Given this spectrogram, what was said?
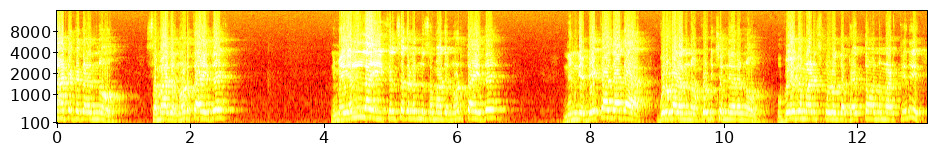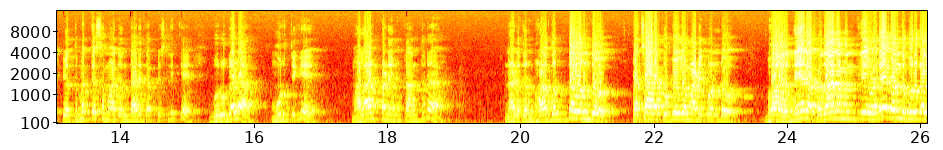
ನಾಟಕಗಳನ್ನು ಸಮಾಜ ನೋಡ್ತಾ ಇದೆ. ನಿಮ್ಮ ಎಲ್ಲ ಈ ಕೆಲಸಗಳನ್ನು ಸಮಾಜ ನೋಡ್ತಾ ಇದೆ. ನಿಮ್ಗೆ ಬೇಕಾದಾಗ ಗುರುಗಳನ್ನು ಕೋಟಿ ಚೆನ್ನೈರನ್ನು ಉಪಯೋಗ ಮಾಡಿಸಿಕೊಳ್ಳುವಂತ ಪ್ರಯತ್ನವನ್ನು ಮಾಡ್ತೀರಿ. ಇವತ್ತು ಮತ್ತೆ ಸಮಾಜವನ್ನು ದಾರಿ ತಪ್ಪಿಸಲಿಕ್ಕೆ ಗುರುಗಳ ಮೂರ್ತಿಗೆ ಮಾಲಾರ್ಪಣೆ ಮುಖಾಂತರ ನಾಳೆ ಬಹಳ ದೊಡ್ಡ ಒಂದು ಪ್ರಚಾರಕ್ಕೆ ಉಪಯೋಗ ಮಾಡಿಕೊಂಡು ನೇರ ಪ್ರಧಾನಮಂತ್ರಿಯವರೇ ಬಂದು ಗುರುಗಳ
